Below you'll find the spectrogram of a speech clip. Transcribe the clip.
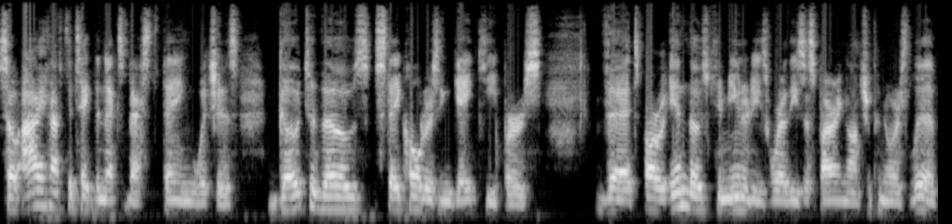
So I have to take the next best thing, which is go to those stakeholders and gatekeepers that are in those communities where these aspiring entrepreneurs live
